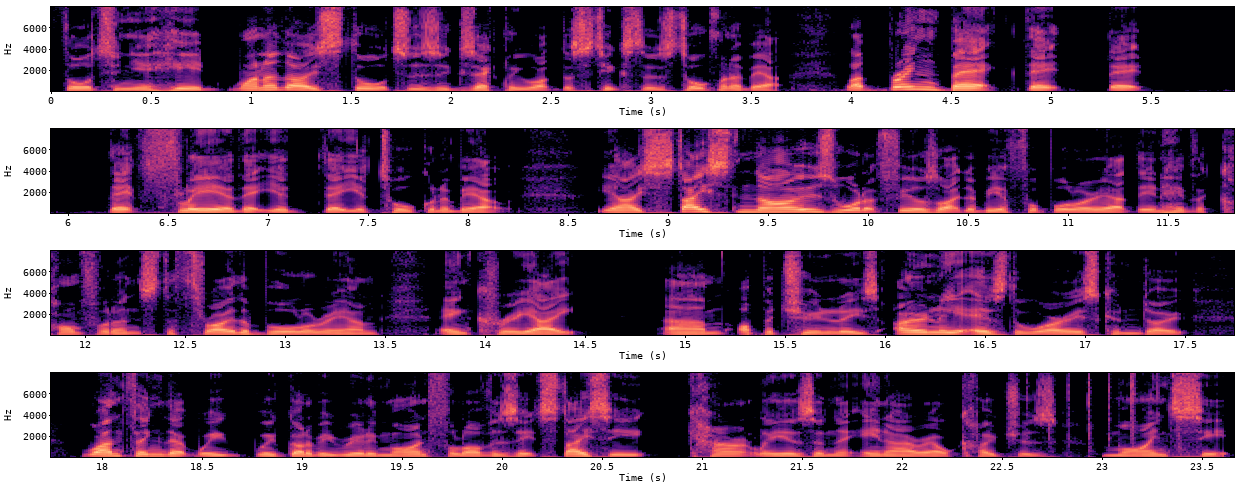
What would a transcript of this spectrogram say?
thoughts in your head. One of those thoughts is exactly what this texter is talking about. Like, bring back that that that flair that you that you're talking about. You know, Stace knows what it feels like to be a footballer out there and have the confidence to throw the ball around and create um, opportunities only as the Warriors can do. One thing that we we've got to be really mindful of is that Stacey currently is in the NRL coach's mindset.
